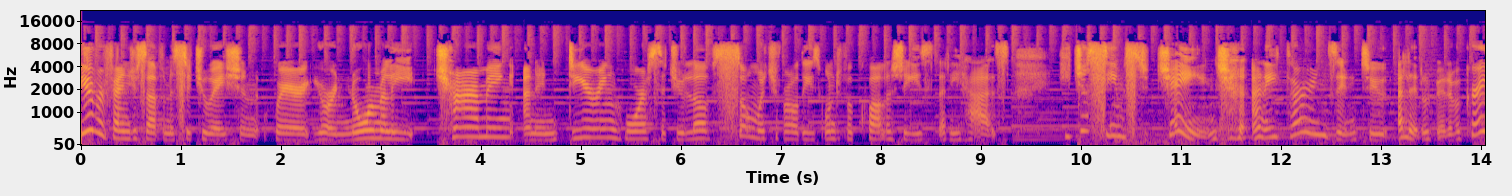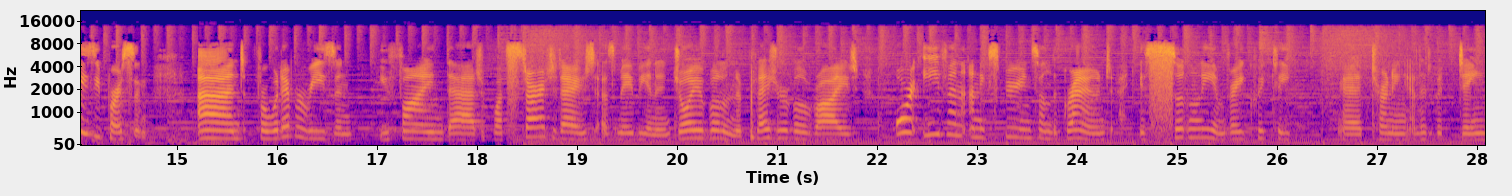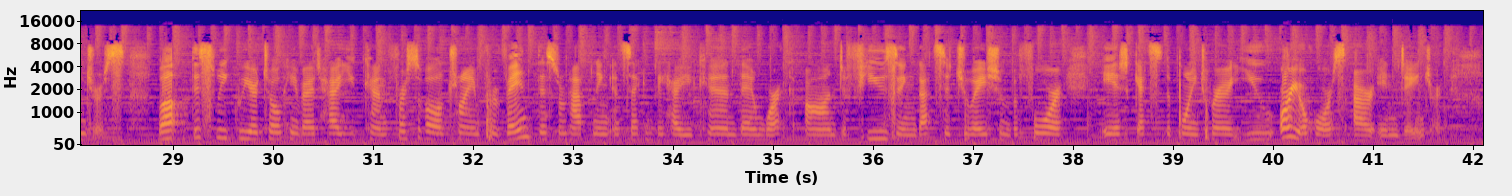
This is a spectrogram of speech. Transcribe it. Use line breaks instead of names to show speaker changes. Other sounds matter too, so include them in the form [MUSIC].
You ever found yourself in a situation where you're normally charming and endearing horse that you love so much for all these wonderful qualities that he has? He just seems to change [LAUGHS] and he turns into a little bit of a crazy person. And for whatever reason, you find that what started out as maybe an enjoyable and a pleasurable ride, or even an experience on the ground, is suddenly and very quickly uh, turning a little bit dangerous. Well, this week we are talking about how you can, first of all, try and prevent this from happening, and secondly, how you can then work on diffusing that situation before it gets to the point where you or your horse are in danger.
